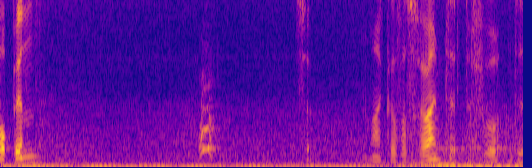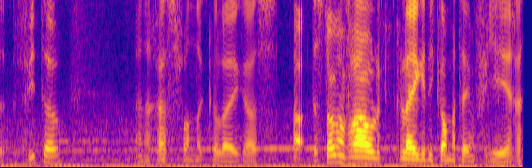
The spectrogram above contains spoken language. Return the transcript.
Hop in. Zo. Maken alvast ruimte voor de Vito. En de rest van de collega's. Ah, er is toch een vrouwelijke collega die kan meteen fouilleren.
